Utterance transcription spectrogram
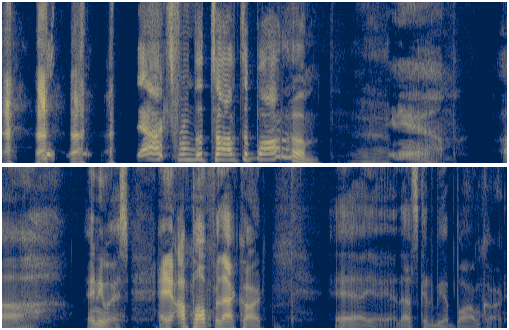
the from the top to bottom. Yeah. Damn. Ah. anyways, hey, I'm pumped for that card. Yeah, yeah, yeah. That's gonna be a bomb card.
